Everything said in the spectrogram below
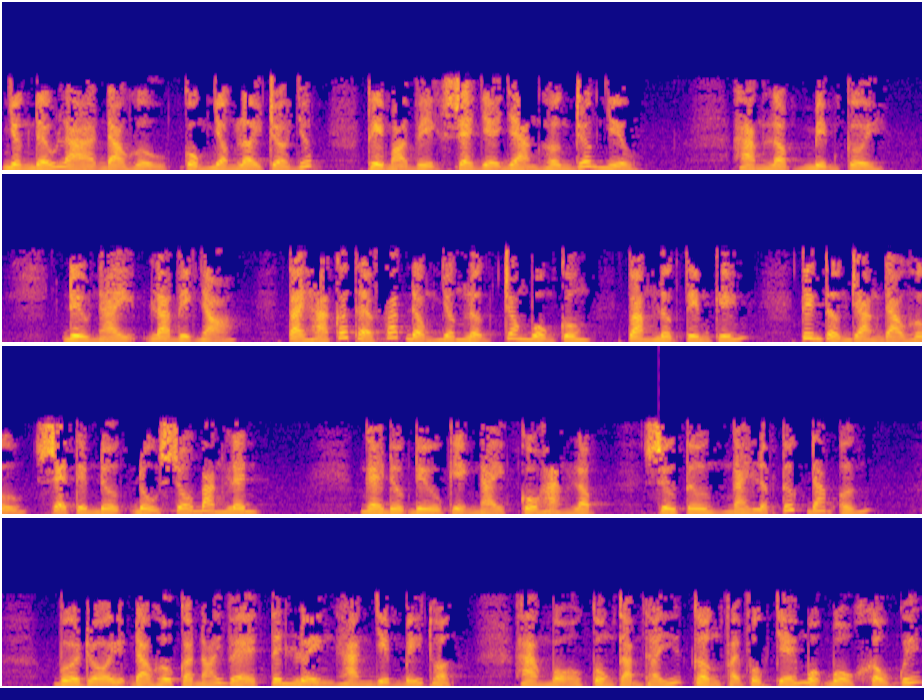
nhưng nếu là đạo hữu cũng nhận lời trợ giúp, thì mọi việc sẽ dễ dàng hơn rất nhiều. Hàng Lập mỉm cười. Điều này là việc nhỏ. Tại hạ có thể phát động nhân lực trong bồn cung, toàn lực tìm kiếm, tin tưởng rằng đạo hữu sẽ tìm được đủ số băng linh. Nghe được điều kiện này của Hàng Lập, sư tương ngay lập tức đáp ứng. Vừa rồi đạo hữu có nói về tinh luyện hàng diệm bí thuật, hàng mộ cũng cảm thấy cần phải phục chế một bộ khẩu quyết,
